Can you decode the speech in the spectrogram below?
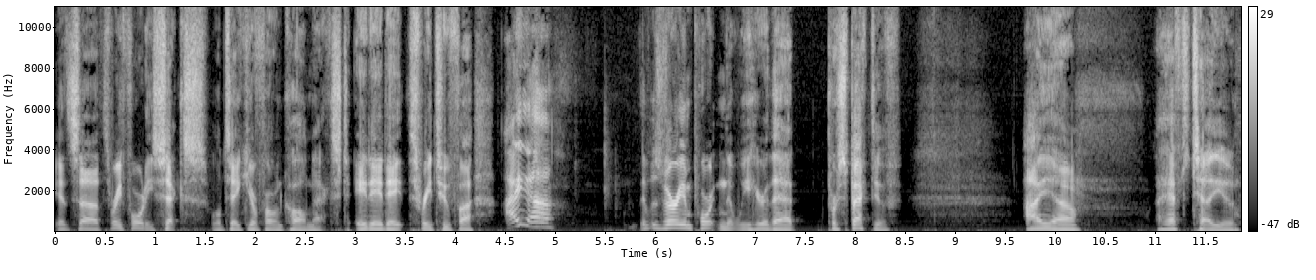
It's uh, 346. We'll take your phone call next. 888-325. I, uh, it was very important that we hear that perspective. I, uh, I have to tell you,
